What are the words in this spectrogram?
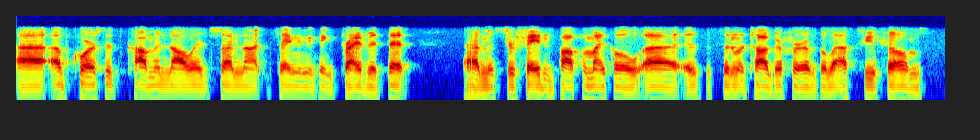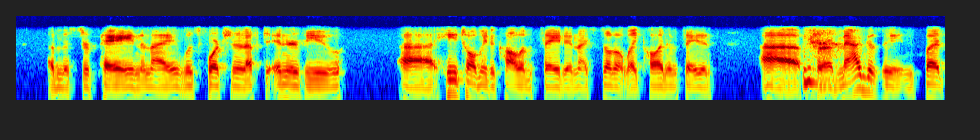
uh, of course, it's common knowledge. So I'm not saying anything private that uh, Mr. Phedon Papamichael uh, is the cinematographer of the last few films of Mr. Payne, and I was fortunate enough to interview. Uh, he told me to call him Phedon. I still don't like calling him Phedon uh, for a magazine, but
